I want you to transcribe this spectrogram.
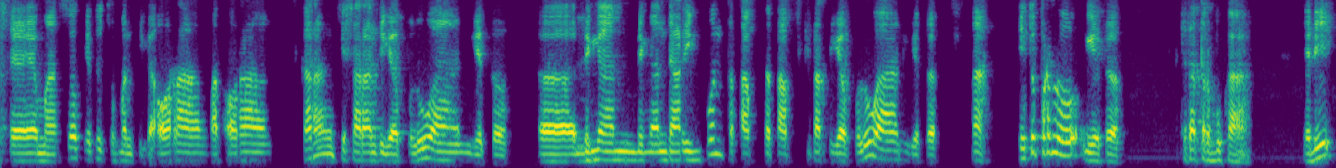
saya masuk itu cuma tiga orang empat orang sekarang kisaran 30-an gitu. Uh, dengan dengan daring pun tetap tetap sekitar 30-an gitu. Nah, itu perlu gitu. Kita terbuka. Jadi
